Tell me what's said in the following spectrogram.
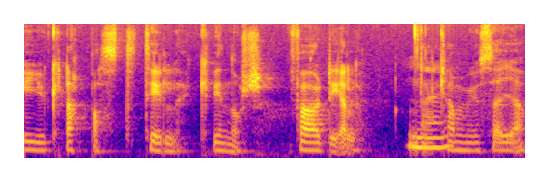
är ju knappast till kvinnors fördel Nej. kan man ju säga.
